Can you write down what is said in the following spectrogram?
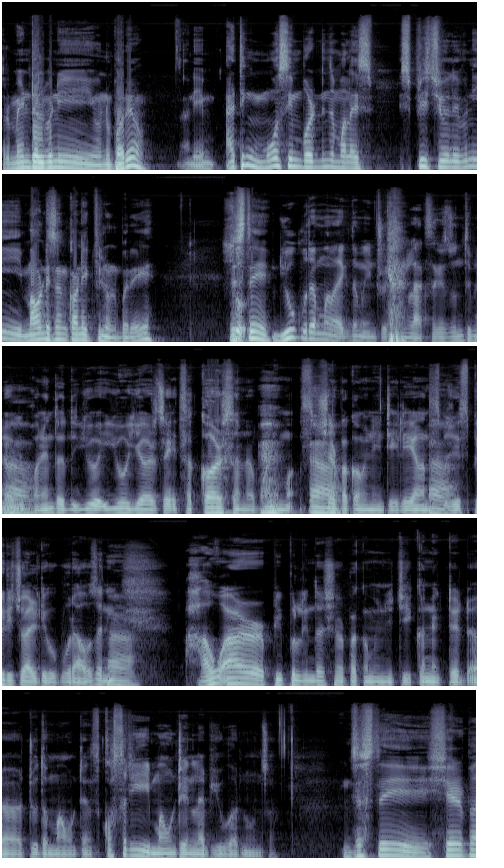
तर मेन्टल पनि हुनु पऱ्यो अनि आई थिङ्क मोस्ट इम्पोर्टेन्ट चाहिँ मलाई स्पिरिचुअली पनि माउन्टेनसँग कनेक्ट फिल हुनु पऱ्यो कि। जस्तै यो कुरा मलाई एकदम इन्ट्रेस्टिङ लाग्छ कि जुन तिमीले अघि भन्यो नि त यो यो इयर चाहिँ इट्स अ कर्स भनेर भन्यो शेर्पा कम्युनिटीले अनि त्यसपछि स्पिरिचुअलिटीको कुरा आउँछ नि। How are people in the Sherpa community connected to the mountains कसरी माउन्टेनलाई भ्यू गर्नुहुन्छ? जस्तै शेर्पा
